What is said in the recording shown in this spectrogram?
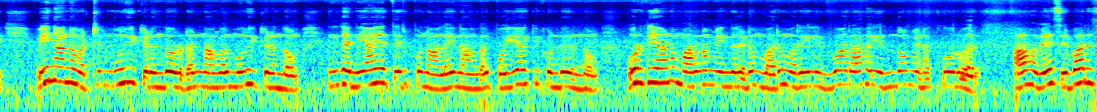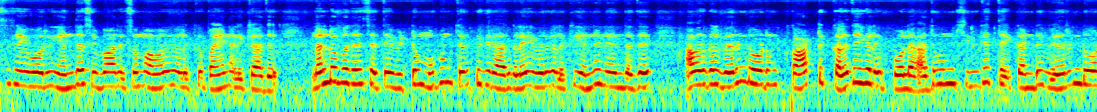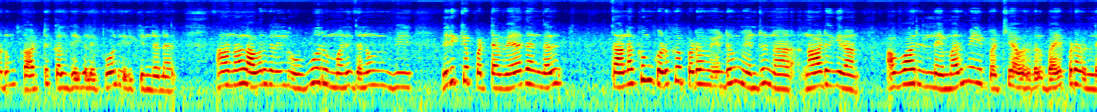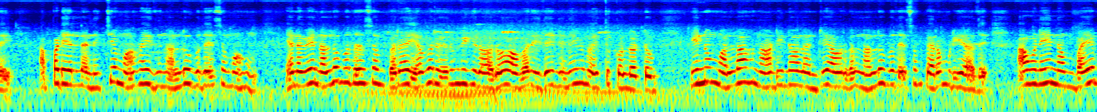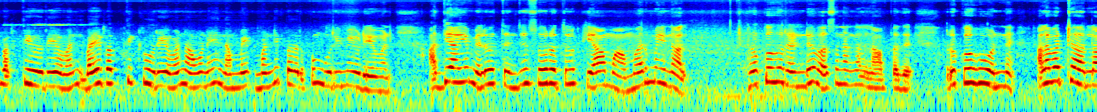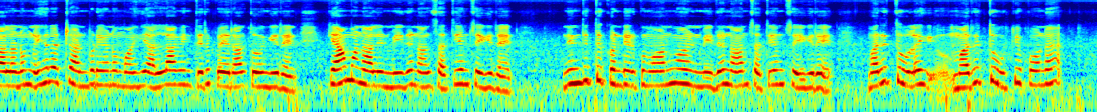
வீணானவற்றில் மூழ்கி கிடந்தோருடன் நாங்கள் மூழ்கி கிடந்தோம். இந்த நியாய தீர்ப்பு நாளை நாங்கள் பொய்யாக்கி கொண்டு இருந்தோம் உறுதியான மரணம் எங்களிடம் வரும் வரையில் இவ்வாறாக இருந்தோம் என கூறுவர். ஆகவே சிபாரிசு செய்வோரின் எந்த சிபாரிசும் அவர்களுக்கு பயனளிக்காது. நல்லுபதேசத்தை விட்டு முகம் திருப்புகிறார்களே இவர்களுக்கு என்ன நேர்ந்தது? அவர்கள் வெருண்டோடும் காட்டு கழுதைகளைப் போல அதுவும் சிங்கத்தை கண்டு வெருண்டோடும் காட்டு கழுதைகளைப் போல் இருக்கின்றனர். ஆனால் அவர்களில் ஒவ்வொரு மனிதனும் வி விரிக்கப்பட்ட வேதங்கள் தனக்கும் கொடுக்கப்பட வேண்டும் என்று நாடுகிறான். அவ்வாறில்லை மறுமையை பற்றி அவர்கள் பயப்படவில்லை. அப்படியல்ல நிச்சயமாக இது நல்ல உபதேசமாகும். எனவே நல்ல உபதேசம் பெற எவர் விரும்புகிறாரோ அவர் இதை நினைவில் வைத்துக் கொள்ளட்டும். இன்னும் அல்லாஹ் நாடினால் அன்றி அவர்கள் நல்ல உபதேசம் பெற முடியாது. அவனே நம் பயபக்தி உரியவன் பயபக்திக்கு உரியவன் அவனே நம்மை மன்னிப்பதற்கும் உரிமையுடையவன். அத்தியாயம் எழுவத்தஞ்சு சூரத்துல் கியாமா மறுமை நாள். ருக்குகு ரெண்டு வசனங்கள் நாற்பது. ருக்குகு ஒன்று அளவற்ற அருளாளனும் நிகரற்ற அன்புடையனும் ஆகிய அல்லாவின் திருப்பெயரால் துவங்கிறேன் கியாம நாளின் மீது நான் சத்தியம் செய்கிறேன். நிந்தித்து கொண்டிருக்கும் ஆன்மாவின் மீது நான் சத்தியம் செய்கிறேன். மறித்து உலகி மறித்து உக்கி போன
